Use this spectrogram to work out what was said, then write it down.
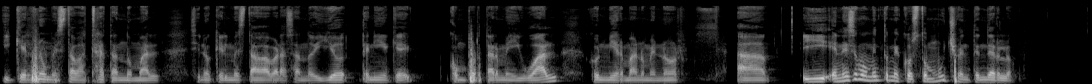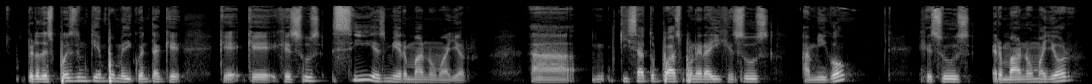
y que él no me estaba tratando mal, sino que él me estaba abrazando y yo tenía que comportarme igual con mi hermano menor. Ah, y en ese momento me costó mucho entenderlo. Pero después de un tiempo me di cuenta que, que, Jesús sí es mi hermano mayor. Ah, quizá tú puedas poner ahí Jesús amigo, Jesús hermano mayor,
